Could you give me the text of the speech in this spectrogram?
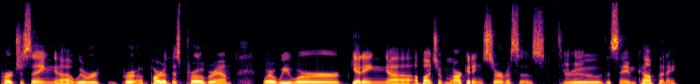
purchasing, uh, we were per, part of this program where we were getting uh, a bunch of marketing services through the same company.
